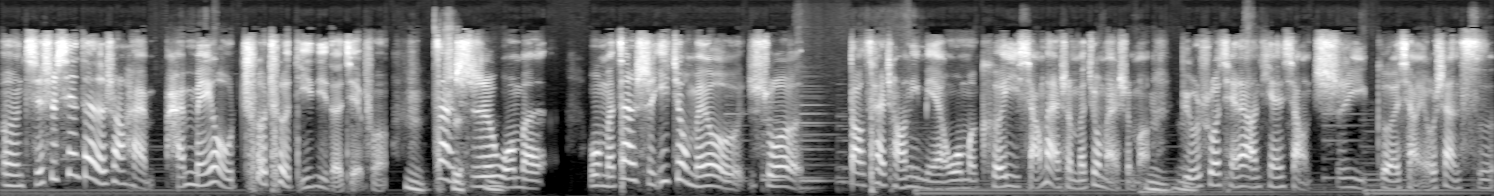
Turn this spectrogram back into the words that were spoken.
嗯，其实现在的上海还没有彻彻底底的解封，嗯，暂时我们、我们暂时依旧没有说到菜场里面我们可以想买什么就买什么。嗯，比如说前两天想吃一个响油鳝丝，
